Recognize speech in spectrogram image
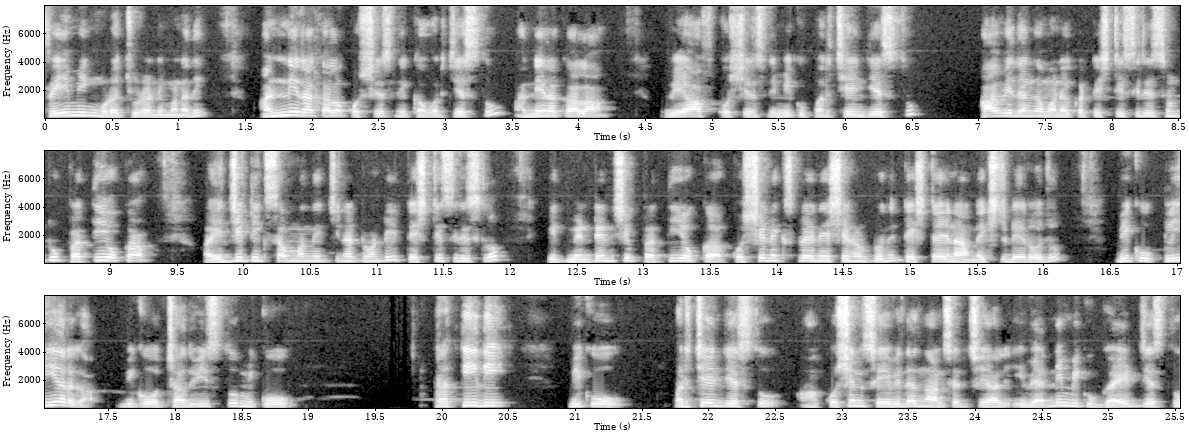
ఫ్రేమింగ్ కూడా చూడండి మనది. అన్ని రకాల క్వశ్చన్స్ని కవర్ చేస్తూ అన్ని రకాల వే ఆఫ్ క్వశ్చన్స్ని మీకు పరిచయం చేస్తూ ఆ విధంగా మన యొక్క టెస్ట్ సిరీస్ ఉంటూ ప్రతి ఒక్క ఐజిటికి సంబంధించినటువంటి టెస్ట్ సిరీస్లో విత్ మెయింటైన్షిప్ ప్రతి ఒక్క క్వశ్చన్ ఎక్స్ప్లెనేషన్ ఉంటుంది. టెస్ట్ అయిన నెక్స్ట్ డే రోజు మీకు క్లియర్గా మీకు చదివిస్తూ మీకు ప్రతిదీ మీకు పరిచయం చేస్తూ ఆ క్వశ్చన్స్ ఏ విధంగా ఆన్సర్ చేయాలి ఇవన్నీ మీకు గైడ్ చేస్తూ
